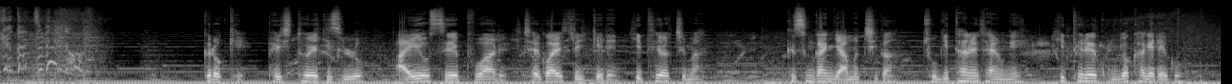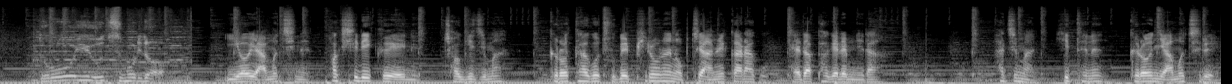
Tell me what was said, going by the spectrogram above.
桁違いの 그렇게 베시토의 기술로 아이오스의 부하를 제거할 수 있게 된 히트였지만 그 순간 야무치가 조기탄을 사용해 히트를 공격하게 되고 どういうつもりだ 이어 야무치는 확실히 그 애는 적이지만 그렇다고 죽일 필요는 없지 않을까라고 대답하게 됩니다. 하지만 히트는 그런 야무치를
